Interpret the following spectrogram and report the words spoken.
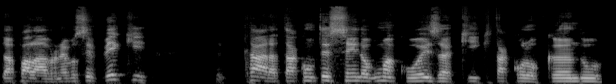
da palavra, né? Você vê que, cara, tá acontecendo alguma coisa aqui que tá colocando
